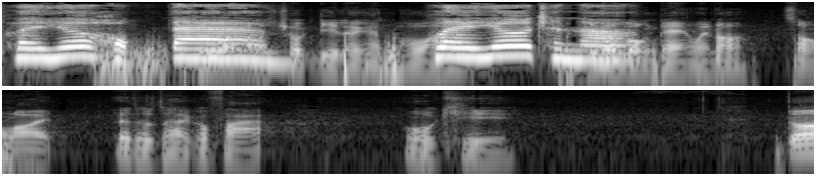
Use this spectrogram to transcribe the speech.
เพลเยอร์หกถืแต้อว่าม เราโชคดีแล้วกันเพราะว่า เพลเยอร์ชนะ ที่เราลงแดงไว้เนาะสองร้อยแต่สุดท้ายก็ฟ้า โอเค ก็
